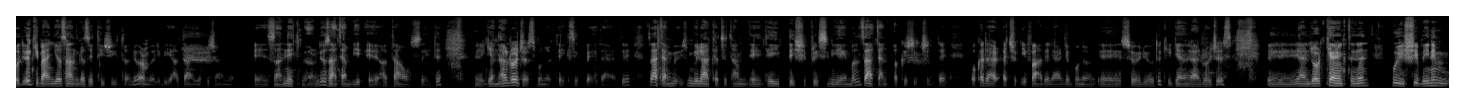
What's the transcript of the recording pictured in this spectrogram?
o diyor ki ben yazan gazeteciyi tanıyorum öyle bir hata yapacağını e, zannetmiyorum diyor. Zaten bir e, hata olsaydı e, Genel Rogers bunu tekzip ederdi. Zaten mü, mülakatı tam e, teyip deşifresini yayınladı. Zaten akış içinde o kadar açık ifadelerle bunu e, söylüyordu ki General Rogers. E, yani Lord Carrington'ın bu işi benim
